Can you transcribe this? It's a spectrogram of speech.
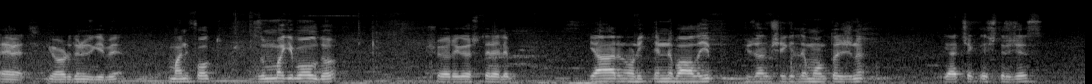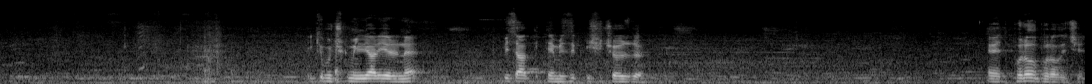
Evet gördüğünüz gibi manifold zımba gibi oldu. Şöyle gösterelim. Yarın o bağlayıp güzel bir şekilde montajını gerçekleştireceğiz. 2,5 milyar yerine 1 saatlik temizlik işi çözdü. Evet pırıl pırıl içi.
